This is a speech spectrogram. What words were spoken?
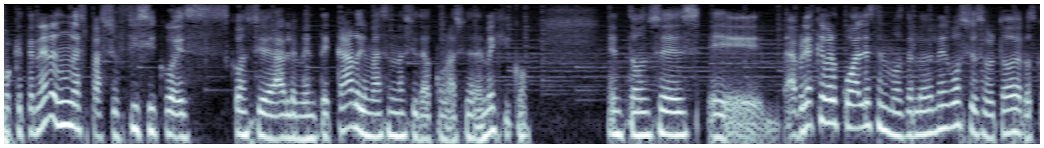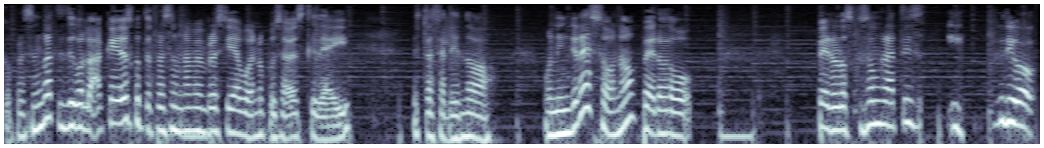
Porque tener un espacio físico es considerablemente caro y más en una ciudad como la Ciudad de México. Entonces, eh, habría que ver cuál es el modelo de negocio, sobre todo de los que ofrecen gratis. Digo, lo- aquellos que te ofrecen una membresía, bueno, pues sabes que de ahí está saliendo un ingreso, ¿no? Pero pero los que son gratis y digo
